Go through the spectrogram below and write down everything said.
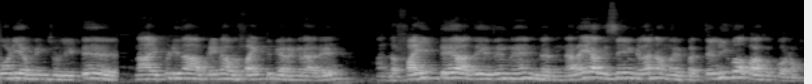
போடி அப்படின்னு சொல்லிட்டு நான் இப்படிதான் அப்படின்னு அவர் ஃபைட்டுக்கு இறங்குறாரு. அந்த ஃபைட்டு அது இதுன்னு இந்த நிறைய விஷயங்களை நம்ம இப்ப தெளிவா பார்க்க போறோம்.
